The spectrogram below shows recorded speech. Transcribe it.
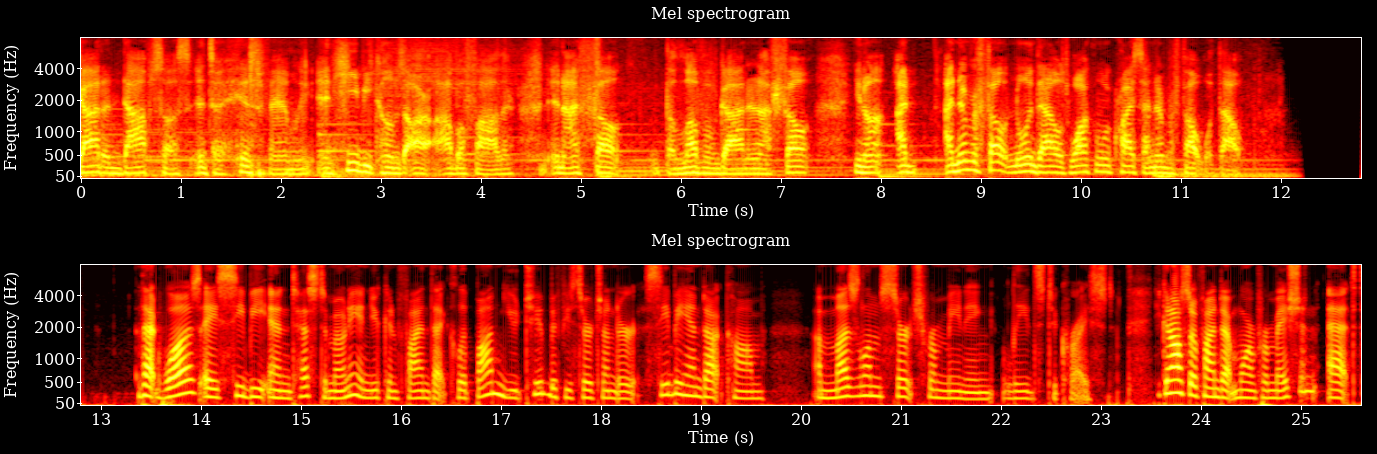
God adopts us into his family and he becomes our Abba Father. And I felt the love of God and I felt, you know, I I never felt knowing that I was walking with Christ, I never felt without. That was a CBN testimony, and you can find that clip on YouTube if you search under cbn.com. A Muslim search for meaning leads to Christ. You can also find out more information at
